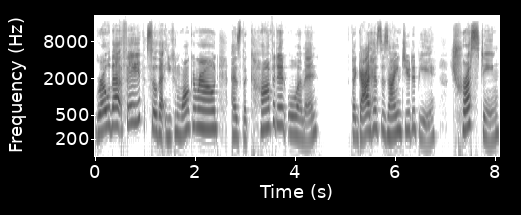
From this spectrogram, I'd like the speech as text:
Grow that faith so that you can walk around as the confident woman that God has designed you to be, trusting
